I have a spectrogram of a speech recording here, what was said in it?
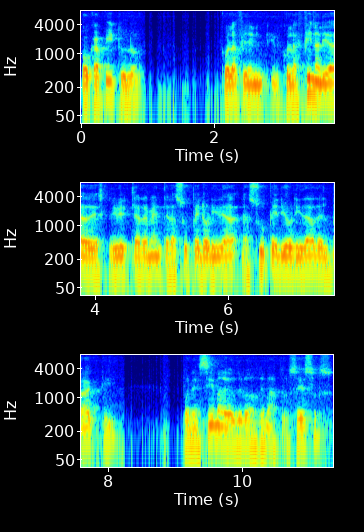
o capítulo, con la, con la, finalidad de describir claramente la superioridad, la superioridad del bhakti por encima de los, de los demás procesos,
